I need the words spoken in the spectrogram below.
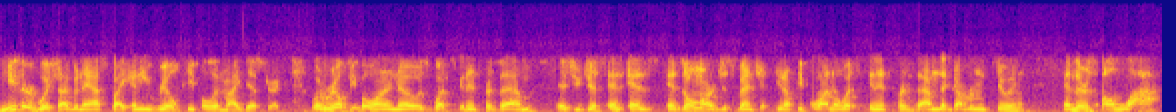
Neither of which I've been asked by any real people in my district. What real people want to know is what's in it for them, as you just as as, as Omar just mentioned. You know, people want to know what's in it for them the government's doing, and there's a lot.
